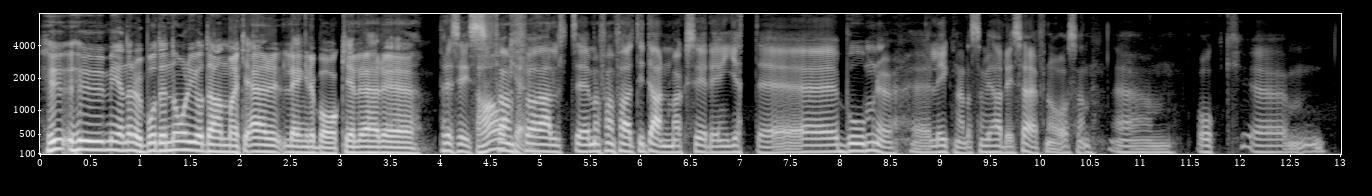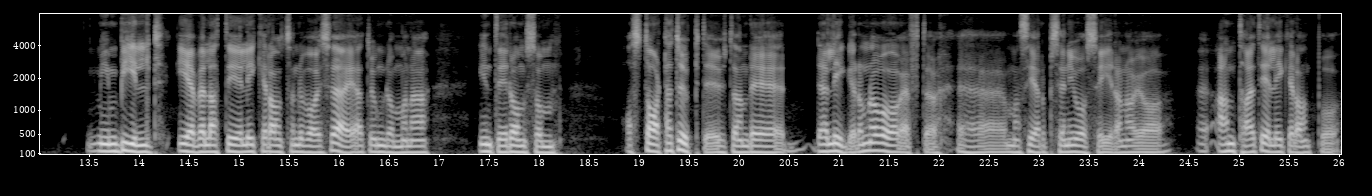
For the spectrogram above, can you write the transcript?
Hur, hur, menar du? Både Norge och Danmark är längre bak eller är det? Precis, ah, framförallt, okay. Eh, men framförallt i Danmark så är det en jätteboom nu, eh, liknande som vi hade i Sverige för några år sedan. Um, och um, min bild är väl att det är likadant som det var i Sverige, att ungdomarna inte är de som har startat upp det, utan det, där ligger de några år efter. Uh, man ser det på seniorsidan och jag antar att det är likadant på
